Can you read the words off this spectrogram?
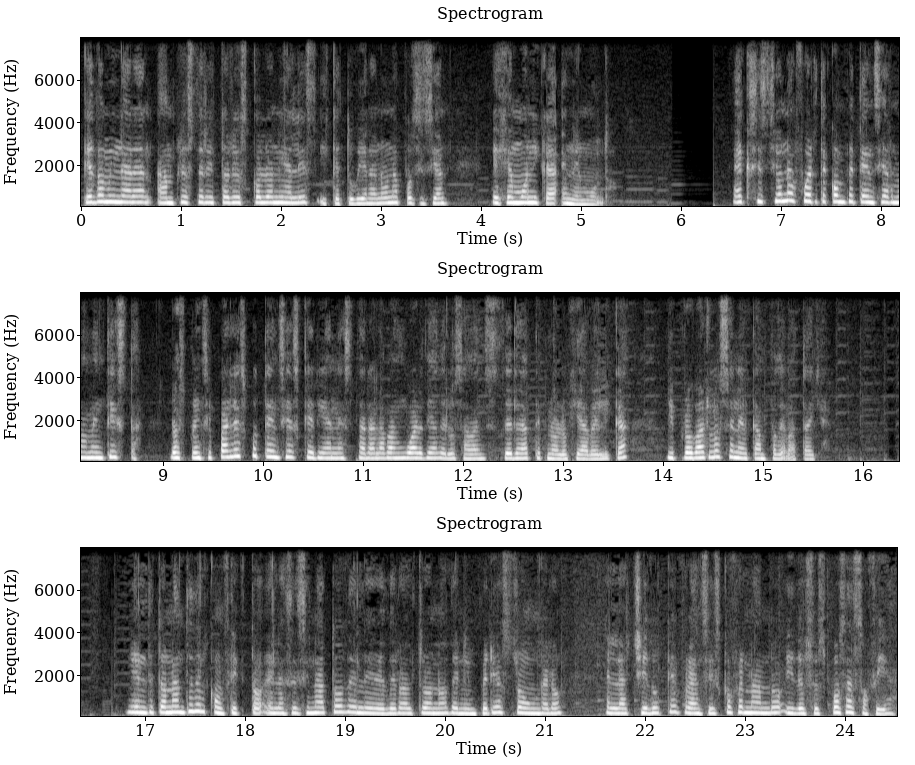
que dominaran amplios territorios coloniales y que tuvieran una posición hegemónica en el mundo. Existió una fuerte competencia armamentista, las principales potencias querían estar a la vanguardia de los avances de la tecnología bélica y probarlos en el campo de batalla. Y el detonante del conflicto, el asesinato del heredero al trono del Imperio Austrohúngaro, el archiduque Francisco Fernando y de su esposa Sofía.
